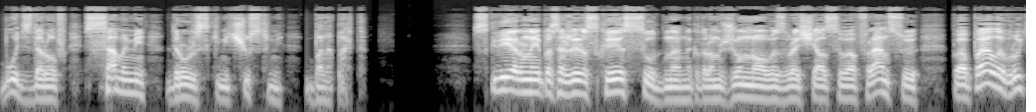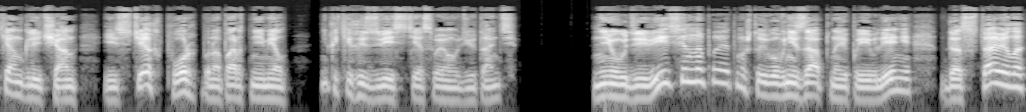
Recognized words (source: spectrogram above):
Будь здоров самыми дружескими чувствами, Бонапарт. Скверное пассажирское судно, на котором Жуно возвращался во Францию, попало в руки англичан, и с тех пор Бонапарт не имел никаких известий о своем адъютанте. Неудивительно поэтому, что его внезапное появление доставило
